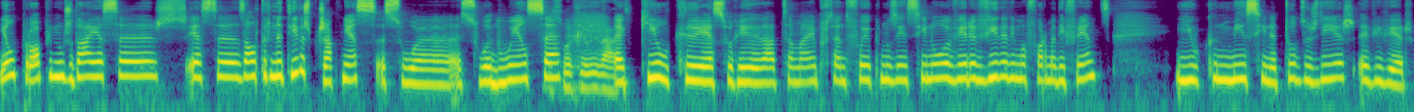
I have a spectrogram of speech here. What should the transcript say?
ele próprio nos dá essas, essas alternativas, porque já conhece a sua, a sua doença, a sua aquilo que é a sua realidade também, portanto foi o que nos ensinou a ver a vida de uma forma diferente e o que me ensina todos os dias a viver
